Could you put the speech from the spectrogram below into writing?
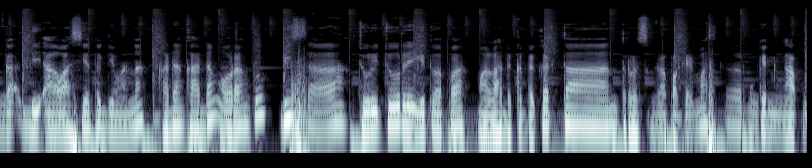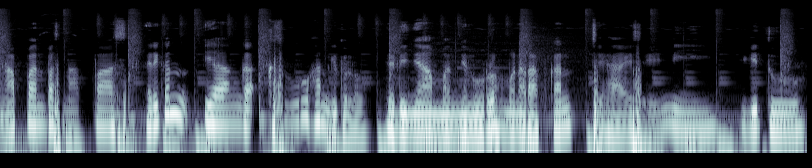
nggak diawasi atau gimana. Kadang-kadang orang tuh bisa curi-curi gitu apa malah deket-deketan terus nggak pakai masker mungkin ngap-ngapan pas napas. Jadi kan ya nggak keseluruhan gitu loh. Jadinya menyeluruh menerapkan CHSE ini gitu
